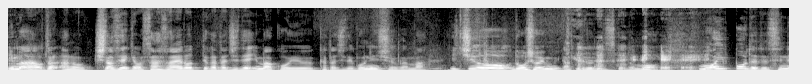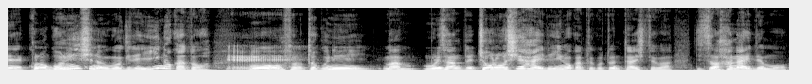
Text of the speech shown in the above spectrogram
今あの、岸田政権を支えろっていう形で、今、こういう形で5人衆が、まあ、一応、同床異夢やってるんですけども、もう一方で、ですねこの5人衆の動きでいいのかと、もうその特にまあ、森さんという長老支配でいいのかということに対しては、実は派内でも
